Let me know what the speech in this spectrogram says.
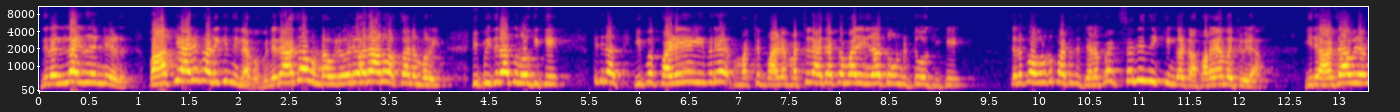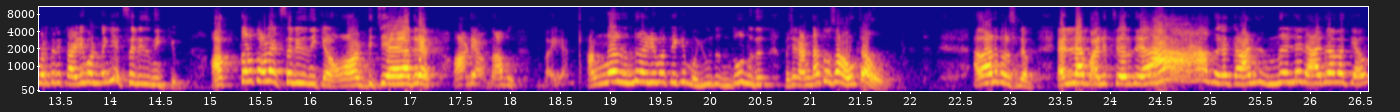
ഇതിലെല്ലാം ഇത് തന്നെയാണ്. ബാക്കി ആരും കളിക്കുന്നില്ല. അപ്പം പിന്നെ രാജാവ് ഉണ്ടാവില്ല ഓരോ ഒരാൾ വർത്താനം പറയും. ഇപ്പം ഇതിനകത്ത് നോക്കിക്കേ ഇതിനകത്ത് ഇപ്പം പഴയ ഇവരെ മറ്റേ പഴയ മറ്റു രാജാക്കന്മാരെ ഇതിനകത്ത് കൊണ്ടിട്ട് നോക്കിക്കേ ചിലപ്പോൾ അവർക്ക് പറ്റത്തില്ല. ചിലപ്പോൾ എക്സൽ നിൽക്കും കേട്ടോ. പറയാൻ പറ്റൂല. ഈ രാജാവിന് അങ്ങനത്തെ ഒരു കഴിവുണ്ടെങ്കിൽ എക്സൽ ചെയ്ത് നിൽക്കും അത്രത്തോളം എക്സൽ ചെയ്ത് നിൽക്കണം അടിച്ച് അതിനെ അങ്ങനെ നിന്ന് കഴിയുമ്പോഴത്തേക്കും അയ്യോ ഇത് എന്തോന്നത്? പക്ഷെ രണ്ടാമത്തെ ദിവസം ഔട്ടാവും അതാണ് പ്രശ്നം. എല്ലാം വലിച്ചെറിഞ്ഞ് ആ കാണിച്ച് നിന്ന് കഴിഞ്ഞാൽ രാജാവൊക്കെ ആവും.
